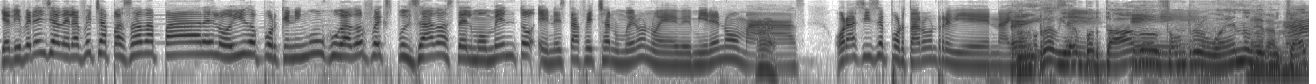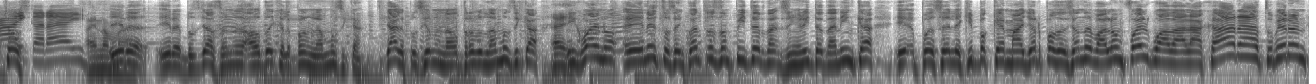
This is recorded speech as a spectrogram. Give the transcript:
y a diferencia de la fecha pasada, para el oído porque ningún jugador fue expulsado hasta el momento en esta fecha número 9. Miren nomás. Ahora sí se portaron re bien. Ay, Son ¿cómo re bien portados, Eh. son re buenos los muchachos. Ay, caray. Ay, no más. Mire, mire, pues ya son, ahora que le ponen la música. Ya le pusieron otra vez la música. Y bueno, en estos encuentros, don Peter, señorita Darinka, eh, pues el equipo que mayor posesión de balón fue el Guadalajara. Tuvieron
